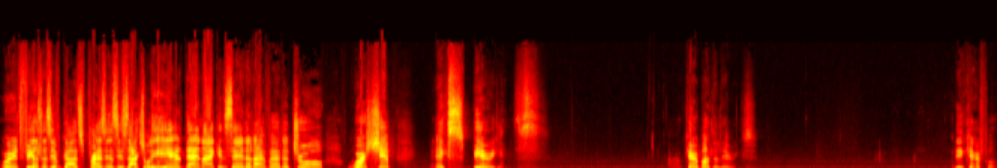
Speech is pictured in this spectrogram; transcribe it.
where it feels as if God's presence is actually here, then I can say that I've had a true worship experience I don't care about the lyrics. Be careful.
